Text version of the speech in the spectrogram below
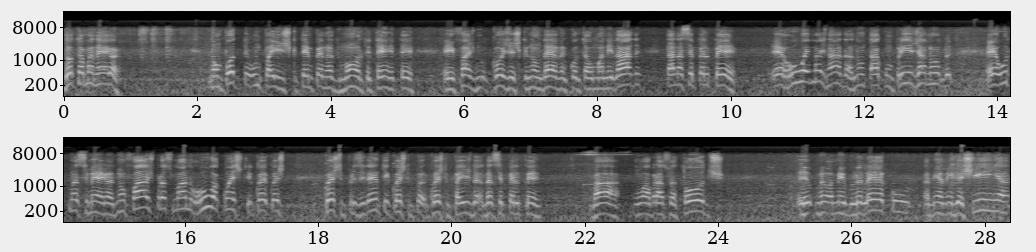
de outra maneira. Não pode ter um país que tem pena de morte tem, tem, e faz coisas que não devem contra a humanidade, está na CPLP. É rua e mais nada, não está a cumprir, já não. É a última cimeira. Não faz próximo ano rua com este, com este, com este presidente e com este, com este país da, da CPLP. Vá, um abraço a todos. Eu, meu amigo Leleco, a minha amiga Xinha,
